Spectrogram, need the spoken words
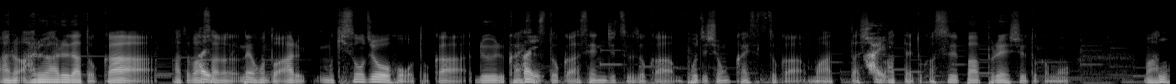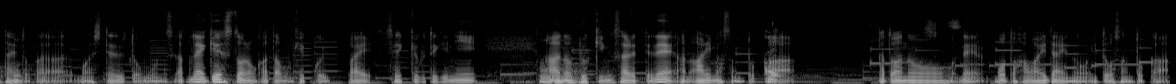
あの、あるあるだとか、あと、まあ、はい。そのね、本当ある、もう基礎情報とか、ルール解説とか、戦術とか、ポジション解説とかもあったし、はい。あったりとか、スーパープレイ集とかも、まあ、あったりとか、まあ、してると思うんです。が、あとね、ゲストの方も結構いっぱい積極的に、あの、ブッキングされてね、あの、有馬さんとか、はあと、あの、ね、元ハワイ大の伊藤さんとか、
